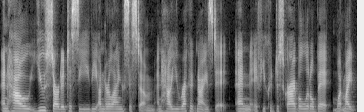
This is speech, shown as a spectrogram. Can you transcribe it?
and how you started to see the underlying system and how you recognized it. And if you could describe a little bit what might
